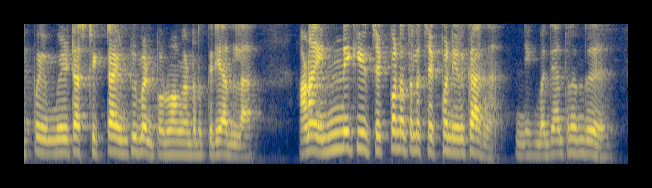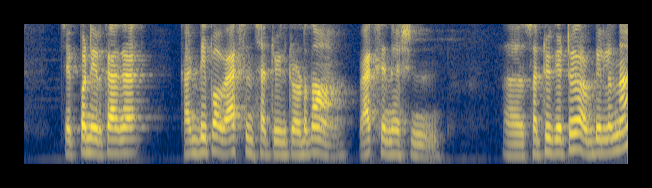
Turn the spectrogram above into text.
எப்போ இம்மீடியட்டாக ஸ்ட்ரிக்டாக இம்ப்ளிமெண்ட் பண்ணுவாங்கன்றது தெரியாதுல்ல. ஆனால் இன்றைக்கி செக் பண்ணதில் செக் பண்ணியிருக்காங்க. இன்றைக்கி மத்தியானத்துலேருந்து செக் பண்ணியிருக்காங்க. கண்டிப்பாக வேக்சின் சர்டிஃபிகேட்டோட தான் வேக்சினேஷன் சர்டிஃபிகேட்டு அப்படி இல்லைன்னா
